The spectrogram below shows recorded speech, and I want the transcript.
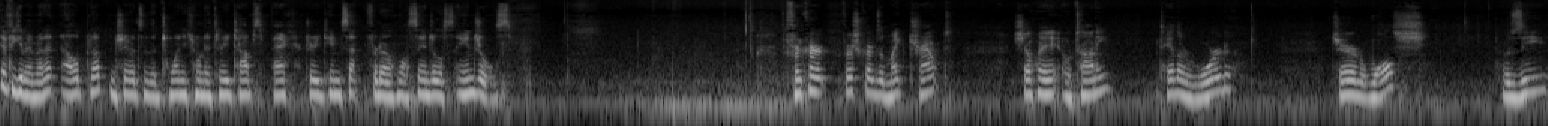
If you give me a minute, I'll open up and show you what's in the 2023 Topps Factory Team Set for the Los Angeles Angels. First, card, first cards of Mike Trout, Shohei Ohtani, Taylor Ward, Jared Walsh, Jose,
